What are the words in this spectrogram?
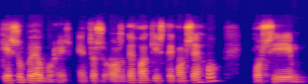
que eso puede ocurrir. Entonces os dejo aquí este consejo por si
